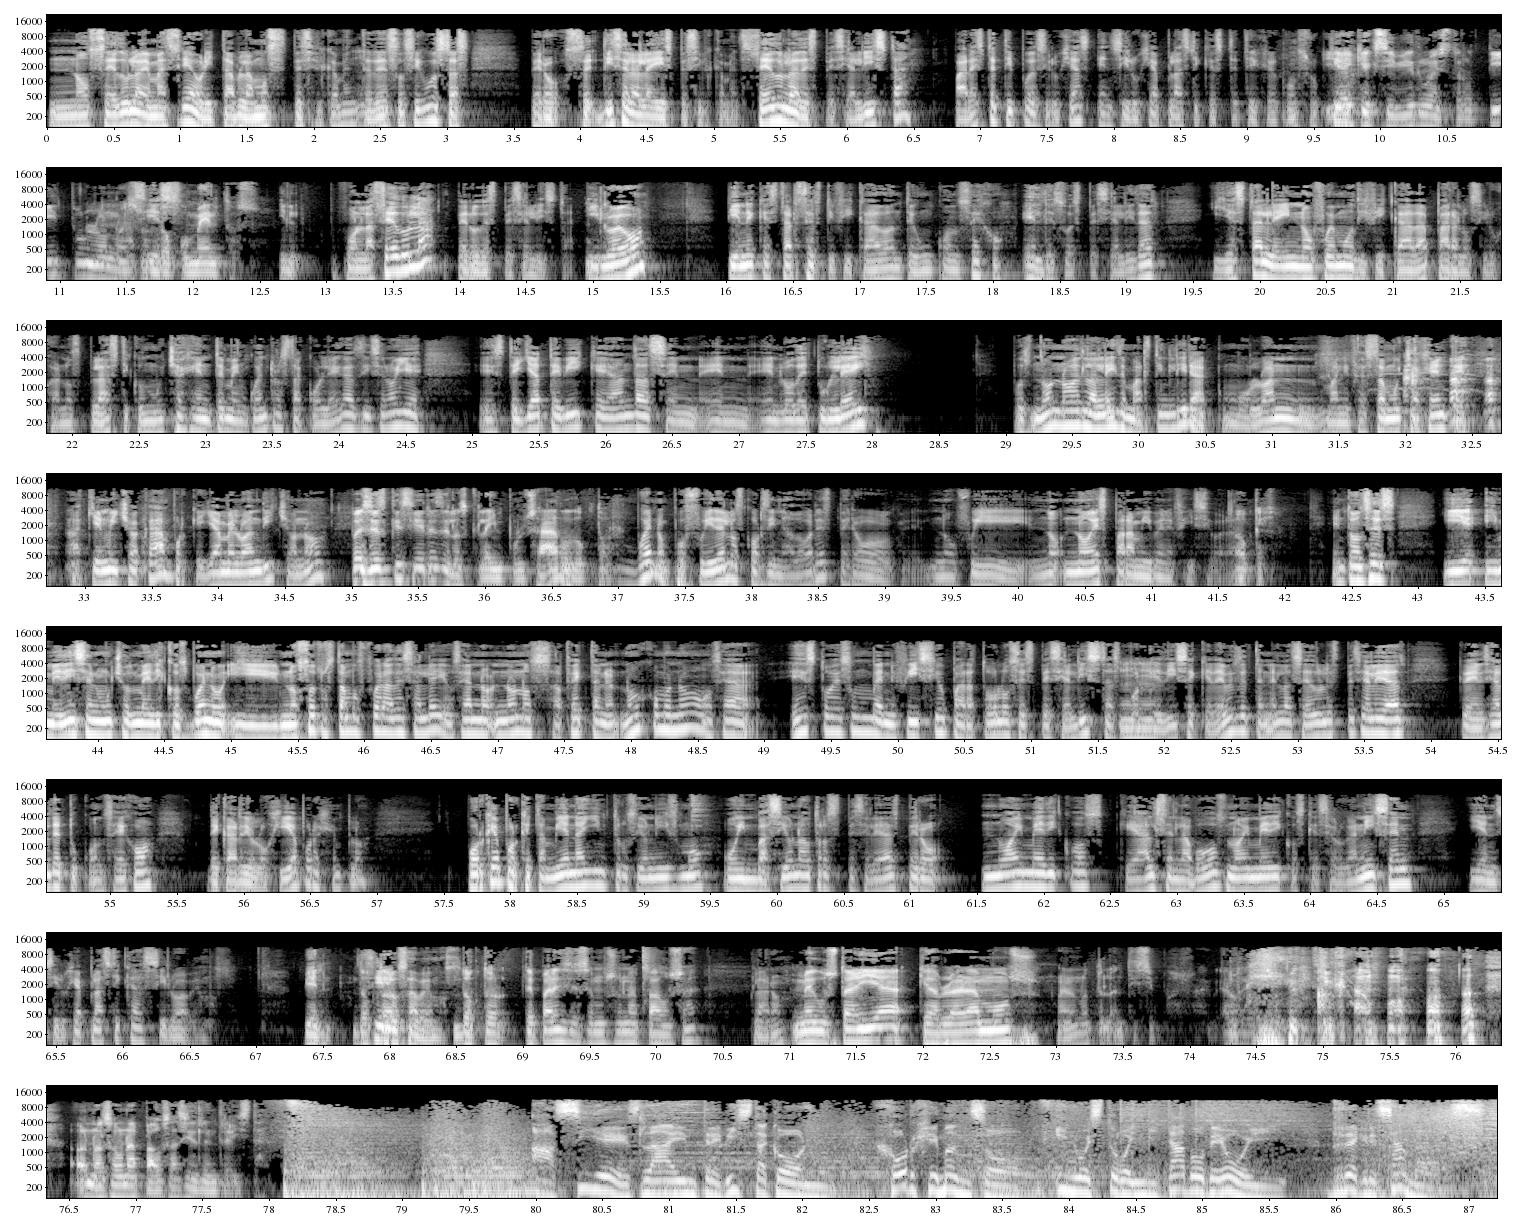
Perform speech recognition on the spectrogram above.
no cédula de maestría, ahorita hablamos específicamente de eso si gustas, pero se, dice la ley específicamente, cédula de especialista para este tipo de cirugías en cirugía plástica, estética y reconstructiva. Y hay que exhibir nuestro título, nuestros documentos. Y con la cédula, pero de especialista. Y luego tiene que estar certificado ante un consejo, el de su especialidad. Y esta ley no fue modificada para los cirujanos plásticos. Mucha gente, me encuentro hasta colegas, dicen, oye, este, ya te vi que andas en, en, en lo de tu ley pues no, no es la ley de Martín Lira, como lo han manifestado mucha gente aquí en Michoacán, porque ya me lo han dicho, ¿no? Pues es que si eres de los que la ha impulsado, doctor. Bueno, pues fui de los coordinadores, pero no fui, no, no es para mi beneficio, ¿verdad? Ok. Entonces, y, y, me dicen muchos médicos, bueno, y nosotros estamos fuera de esa ley, o sea, no, no nos afecta. No, ¿cómo no? O sea, esto es un beneficio para todos los especialistas, porque dice que debes de tener la cédula especialidad, credencial de tu consejo de cardiología, por ejemplo, ¿Por qué? Porque también hay intrusionismo o invasión a otras especialidades, pero no hay médicos que alcen la voz, no hay médicos que se organicen y en cirugía plástica sí lo vemos. Bien, doctor. Sí lo sabemos. Doctor, ¿te parece si hacemos una pausa? Claro. Me gustaría que habláramos, bueno, no te lo anticipo, okay. Vamos a una pausa, así es la entrevista. Así es la entrevista con Jorge Manso y nuestro invitado de hoy. Regresamos.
